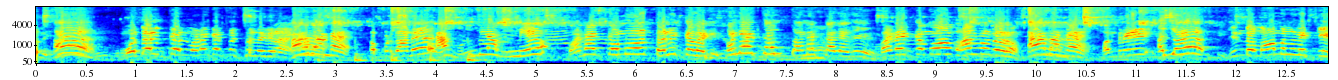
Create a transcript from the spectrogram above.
போது முதல் கண் வணக்கத்தை சொல்லுகிறார் அப்படித்தானே? உண்மையா உண்மையா? வணக்கமோ தனிக்கலகு. வணக்கம் தனக்கழகு வணக்கமோ வாழ்வதரம் ஆமாங்க. மந்திரி ஐயா. இந்த மாமன்னனுக்கு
